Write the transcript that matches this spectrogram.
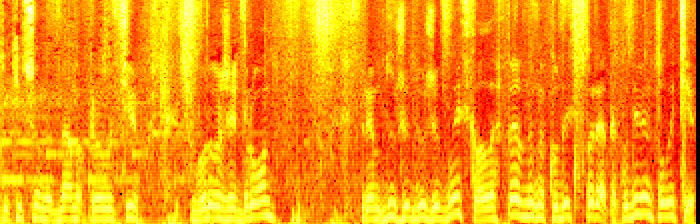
Тільки що над нами прилетів ворожий дрон. Прям дуже-дуже близько, але впевнено кудись вперед. А куди він полетів?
